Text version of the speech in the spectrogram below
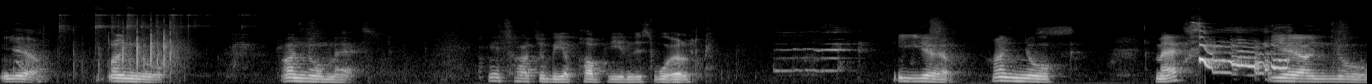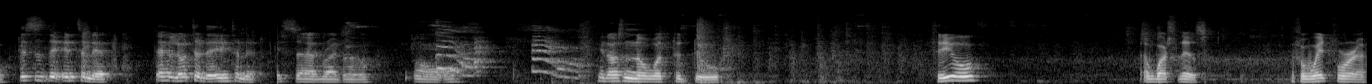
Yeah, I know. I know, Max. It's hard to be a puppy in this world. Yeah, I know. Max? Yeah, I know. This is the internet. Say hello to the internet. He's sad right now. Oh. He doesn't know what to do. See you. And watch this. If I wait for a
